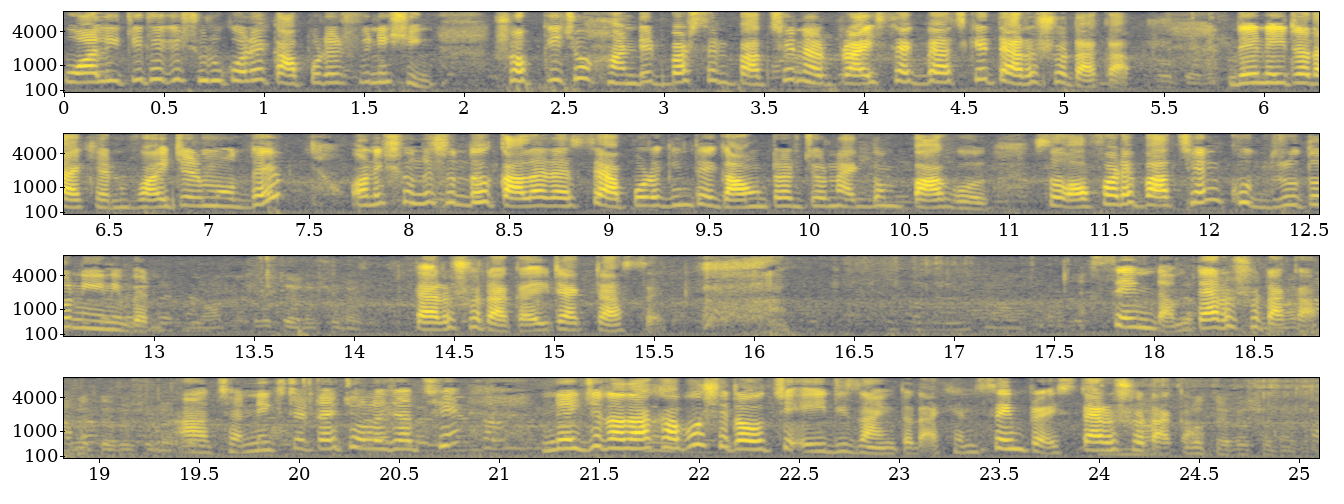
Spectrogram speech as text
কোয়ালিটি থেকে শুরু করে কাপড়ের ফিনিশিং সব কিছু হান্ড্রেড পার্সেন্ট পাচ্ছেন আর প্রাইস থাকবে আজকে তেরোশো টাকা। দেন এইটা দেখেন হোয়াইটের মধ্যে অনেক সুন্দর সুন্দর কালার আসছে। আপুরে কিন্তু এই গাউনটার জন্য একদম পাগল। সো অফারে পাচ্ছেন, খুব দ্রুত নিয়ে নেবেন। মাত্র 1300 টাকা তেরোশো টাকা, এটা একটা আছে। সেম দাম তেরোশো টাকা। আচ্ছা নেক্সট এটাই চলে যাচ্ছি। নেক্সট যেটা দেখাবো সেটা হচ্ছে এই ডিজাইনটা দেখেন সেম প্রাইস তেরোশো টাকা। মাত্র 1300 টাকা।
